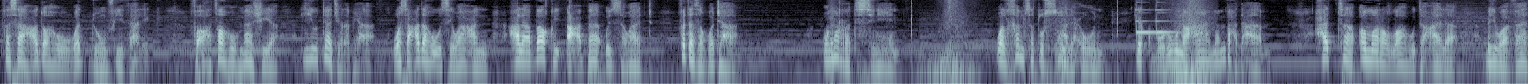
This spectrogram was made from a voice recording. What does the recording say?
فساعده ود في ذلك فأعطاه ماشية ليتاجر بها وساعده سواعا على باقي أعباء الزواج فتزوجها. ومرت السنين. والخمسة الصالحون يكبرون عاما بعد عام حتى أمر الله تعالى بوفاة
